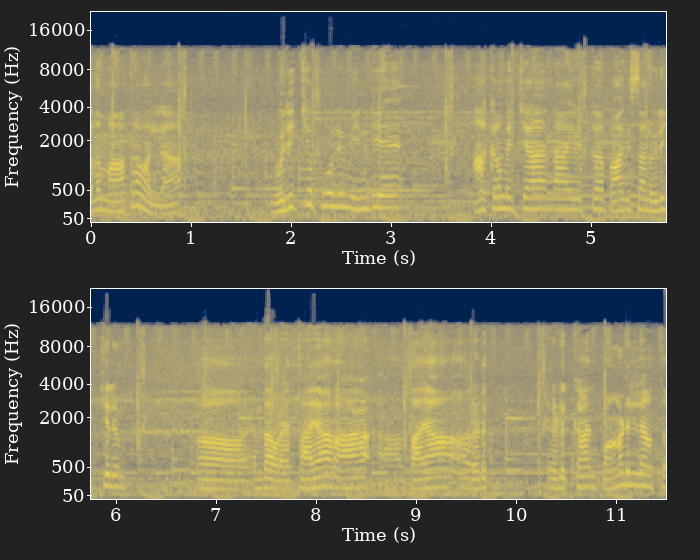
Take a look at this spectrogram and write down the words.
അത് മാത്രമല്ല ഒരിക്കൽ പോലും ഇന്ത്യയെ ആക്രമിക്കാനായിട്ട് പാകിസ്ഥാൻ ഒരിക്കലും എന്താ പറയുക തയ്യാറാ തയ്യാറെടു എടുക്കാൻ പാടില്ലാത്ത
